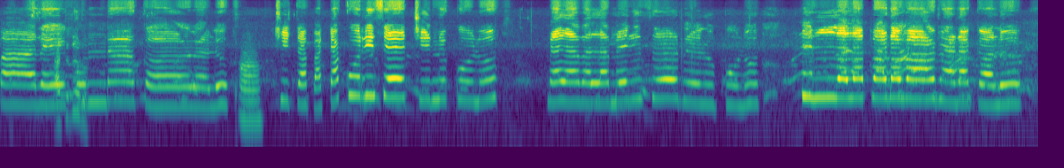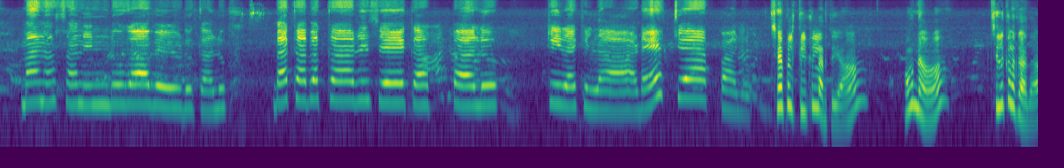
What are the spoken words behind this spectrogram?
పారే అటు చూడు. కుండ కోరలు ఆ. చిటపట కురిసే చినుకులు మెల్లమెల్ల మెరిసే మెరుపులు పిల్లల పడవ నడకలు మనసు నిండుగా వేడుకలు బక బకరిసే కప్పలు కిలకిలాడే చేపలు. చేపలు కిలకలు ఆడతాయా అవునా? చిలకలు కాదా?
